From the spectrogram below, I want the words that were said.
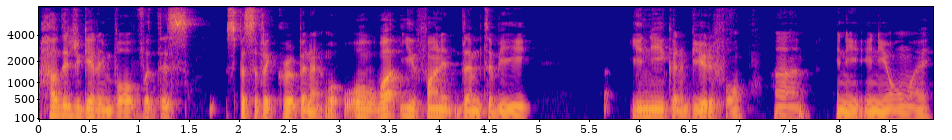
how did you get involved with this specific group and or what you find them to be unique and beautiful uh, in in your own way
